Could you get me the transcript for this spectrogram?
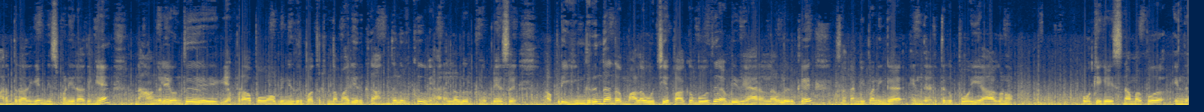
மறந்துடாதீங்க. மிஸ் பண்ணிடாதீங்க. நாங்களே வந்து எப்படா போவோம் அப்படின்னு எதிர்பார்த்துட்டு இருந்த மாதிரி இருக்குது அந்தளவுக்கு வேறு லெவலில் இருக்குங்க பிளேஸு அப்படி இங்கிருந்து அந்த மலை உச்சியை பார்க்கும்போது அப்படி வேறு லெவல் இருக்குது ஸோ கண்டிப்பாக நீங்கள் இந்த இடத்துக்கு போய் ஆகணும். ஓகே கைஸ் நம்ம இப்போ இந்த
